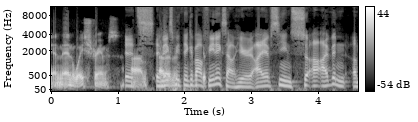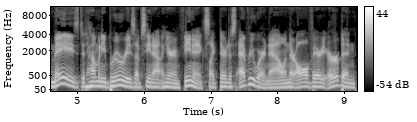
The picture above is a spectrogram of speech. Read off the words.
in, in waste streams. It's, um, it makes me think about Phoenix out here. I have seen so I've been amazed at how many breweries I've seen out here in Phoenix. Like they're just everywhere now, and they're all very urban.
